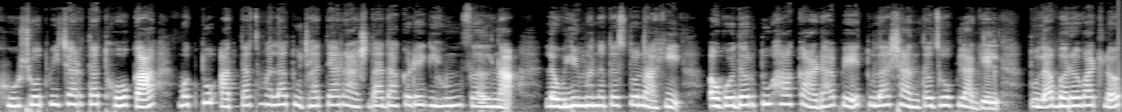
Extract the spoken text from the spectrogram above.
खुश होत विचारतात हो का? मग तू आत्ताच मला तुझ्या त्या राजदादाकडे घेऊन चल ना. लवली म्हणत असतो नाही. अगोदर तू हा काढा पे तुला शांत झोप लागेल. तुला बरं वाटलं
